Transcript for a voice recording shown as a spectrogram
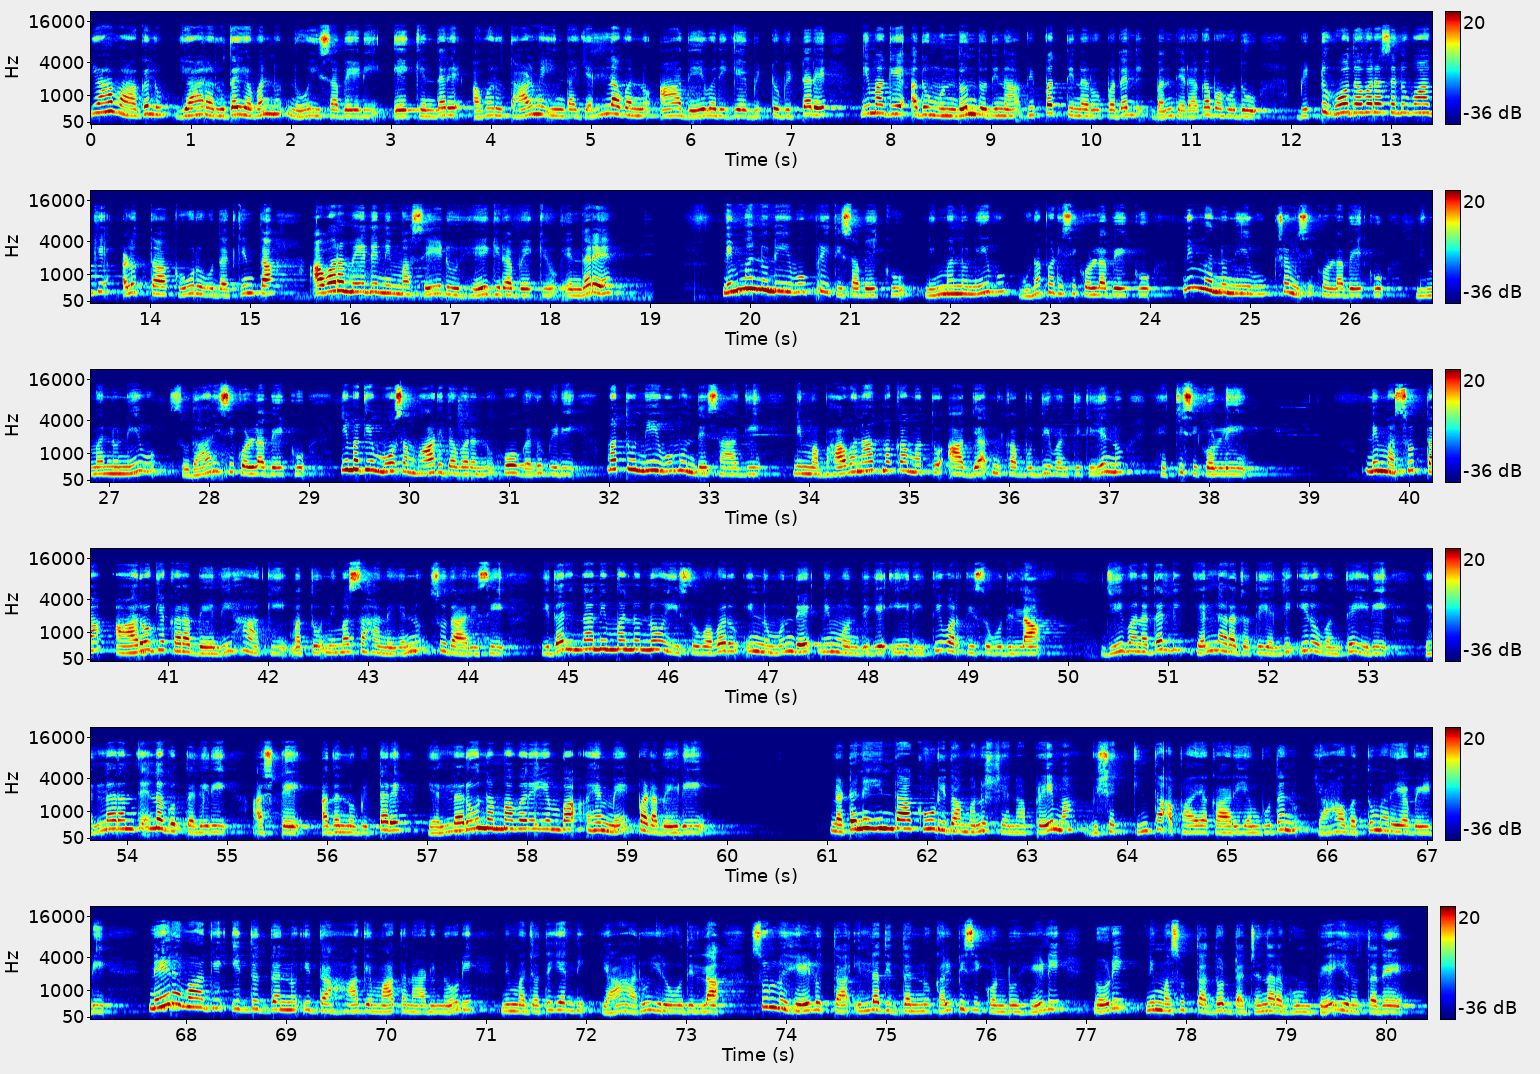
ಯಾವಾಗಲೂ ಯಾರ ಹೃದಯವನ್ನು ನೋಯಿಸಬೇಡಿ, ಏಕೆಂದರೆ ಅವರು ತಾಳ್ಮೆಯಿಂದ ಎಲ್ಲವನ್ನು ಆ ದೇವರಿಗೆ ಬಿಟ್ಟು ಬಿಟ್ಟರೆ ನಿಮಗೆ ಅದು ಮುಂದೊಂದು ದಿನ ವಿಪತ್ತಿನ ರೂಪದಲ್ಲಿ ಬಂದಿರಗಬಹುದು. ಬಿಟ್ಟು ಹೋದವರ ಸಲುವಾಗಿ ಅಳುತ್ತಾ ಕೂರುವುದಕ್ಕಿಂತ ಅವರ ಮೇಲೆ ನಿಮ್ಮ ಸೇಡು ಹೇಗಿರಬೇಕು ಎಂದರೆ, ನಿಮ್ಮನ್ನು ನೀವು ಪ್ರೀತಿಸಬೇಕು, ನಿಮ್ಮನ್ನು ನೀವು ಗುಣಪಡಿಸಿಕೊಳ್ಳಬೇಕು ನಿಮ್ಮನ್ನು ನೀವು ಕ್ಷಮಿಸಿಕೊಳ್ಳಬೇಕು, ನಿಮ್ಮನ್ನು ನೀವು ಸುಧಾರಿಸಿಕೊಳ್ಳಬೇಕು. ನಿಮಗೆ ಮೋಸ ಮಾಡಿದವರನ್ನು ಹೋಗಲು ಬಿಡಿ ಮತ್ತು ನೀವು ಮುಂದೆ ಸಾಗಿ. ನಿಮ್ಮ ಭಾವನಾತ್ಮಕ ಮತ್ತು ಆಧ್ಯಾತ್ಮಿಕ ಬುದ್ಧಿವಂತಿಕೆಯನ್ನು ಹೆಚ್ಚಿಸಿಕೊಳ್ಳಿ. ನಿಮ್ಮ ಸುತ್ತ ಆರೋಗ್ಯಕರ ಬೇಲಿ ಹಾಕಿ ಮತ್ತು ನಿಮ್ಮ ಸಹನೆಯನ್ನು ಸುಧಾರಿಸಿ. ಇದರಿಂದ ನಿಮ್ಮನ್ನು ನೋಯಿಸುವವರು ಇನ್ನು ಮುಂದೆ ನಿಮ್ಮೊಂದಿಗೆ ಈ ರೀತಿ ವರ್ತಿಸುವುದಿಲ್ಲ. ಜೀವನದಲ್ಲಿ ಎಲ್ಲರ ಜೊತೆಯಲ್ಲಿ ಇರುವಂತೆ ಇರಿ. ಎಲ್ಲರಂತೆ ನಗುತ್ತಲಿರಿ ಅಷ್ಟೇ ಅದನ್ನು ಬಿಟ್ಟರೆ ಎಲ್ಲರೂ ನಮ್ಮವರೇ ಎಂಬ ಹೆಮ್ಮೆ ಪಡಬೇಡಿ. ನಟನೆಯಿಂದ ಕೂಡಿದ ಮನುಷ್ಯನ ಪ್ರೇಮ ವಿಷಕ್ಕಿಂತ ಅಪಾಯಕಾರಿ ಎಂಬುದನ್ನು ಯಾವತ್ತೂ ಮರೆಯಬೇಡಿ. ನೇರವಾಗಿ ಇದ್ದುದನ್ನು ಇದ್ದ ಹಾಗೆ ಮಾತನಾಡಿ ನೋಡಿ ನಿಮ್ಮ ಜೊತೆಯಲ್ಲಿ ಯಾರೂ ಇರುವುದಿಲ್ಲ. ಸುಳ್ಳು ಹೇಳುತ್ತಾ ಇಲ್ಲದಿದ್ದನ್ನು ಕಲ್ಪಿಸಿಕೊಂಡು ಹೇಳಿ ನೋಡಿ ನಿಮ್ಮ ಸುತ್ತ ದೊಡ್ಡ ಜನರ ಗುಂಪೇ ಇರುತ್ತದೆ.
